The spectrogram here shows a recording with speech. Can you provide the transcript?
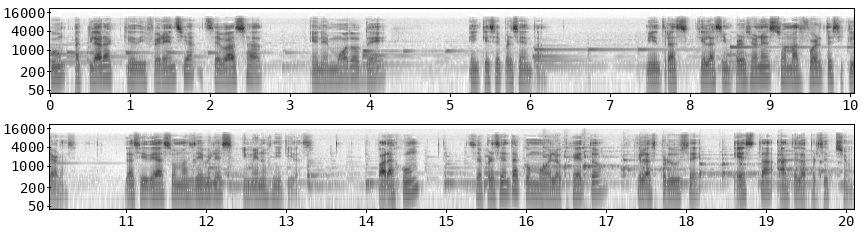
Hume aclara que diferencia se basa en el modo de en que se presentan, mientras que las impresiones son más fuertes y claras, las ideas son más débiles y menos nítidas. Para Hume, se presenta como el objeto que las produce esta ante la percepción.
